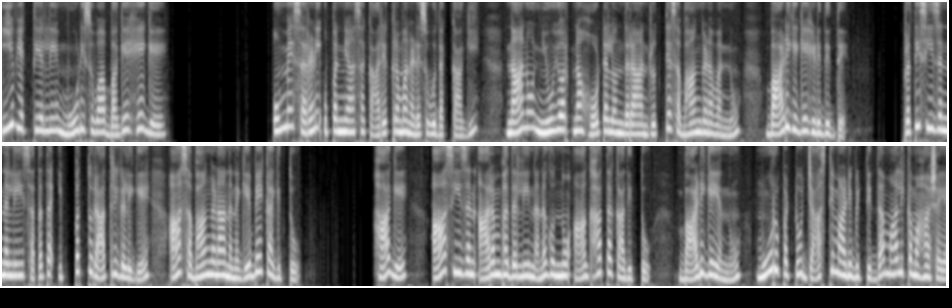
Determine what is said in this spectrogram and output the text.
ಈ ವ್ಯಕ್ತಿಯಲ್ಲಿ ಮೂಡಿಸುವ ಬಗೆ ಹೇಗೆ? ಒಮ್ಮೆ ಸರಣಿ ಉಪನ್ಯಾಸ ಕಾರ್ಯಕ್ರಮ ನಡೆಸುವುದಕ್ಕಾಗಿ ನಾನು ನ್ಯೂಯಾರ್ಕ್ನ ಹೋಟೆಲೊಂದರ ನೃತ್ಯ ಸಭಾಂಗಣವನ್ನು ಬಾಡಿಗೆಗೆ ಹಿಡಿದಿದ್ದೆ. ಪ್ರತಿ ಸೀಸನ್ನಲ್ಲಿ ಸತತ ಇಪ್ಪತ್ತು ರಾತ್ರಿಗಳಿಗೆ ಆ ಸಭಾಂಗಣ ನನಗೆ ಬೇಕಾಗಿತ್ತು. ಹಾಗೆ ಆ ಸೀಸನ್ ಆರಂಭದಲ್ಲಿ ನನಗೊಂದು ಆಘಾತ ಕಾದಿತ್ತು ಬಾಡಿಗೆಯನ್ನು ಮೂರು ಪಟ್ಟು ಜಾಸ್ತಿ ಮಾಡಿಬಿಟ್ಟಿದ್ದ ಮಾಲಿಕ ಮಹಾಶಯ.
